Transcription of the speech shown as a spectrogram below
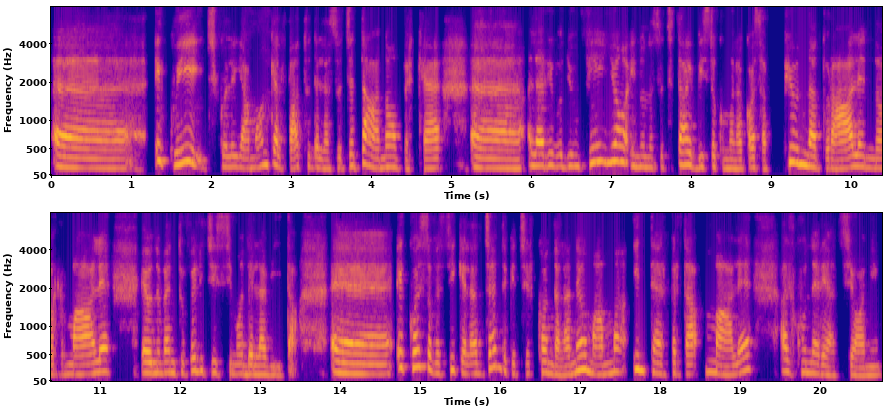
Eh, e qui ci colleghiamo anche al fatto della società, no? perché eh, l'arrivo di un figlio in una società è visto come la cosa più naturale, normale, è un evento felicissimo della vita. Eh, e questo fa sì che la gente che circonda la neomamma interpreta male alcune reazioni.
